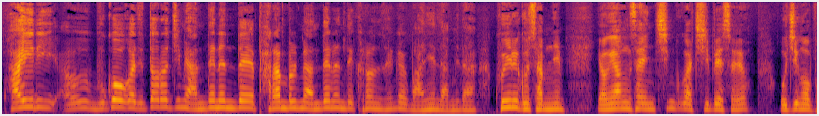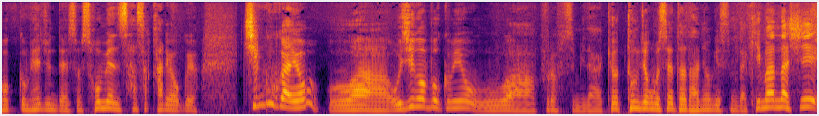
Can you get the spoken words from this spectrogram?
과일이 어우, 무거워가지고 떨어지면 안 되는데 바람 불면 안 되는데 그런 생각 많이 납니다. 9193님 영양사인 친구가 집에서요 오징어 볶음 해준대서 소면 사서 가려고요. 친구가요? 우와 오징어 볶음이요? 우와 부럽습니다. 교통정보센터 다녀오겠습니다. 김한나 씨.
